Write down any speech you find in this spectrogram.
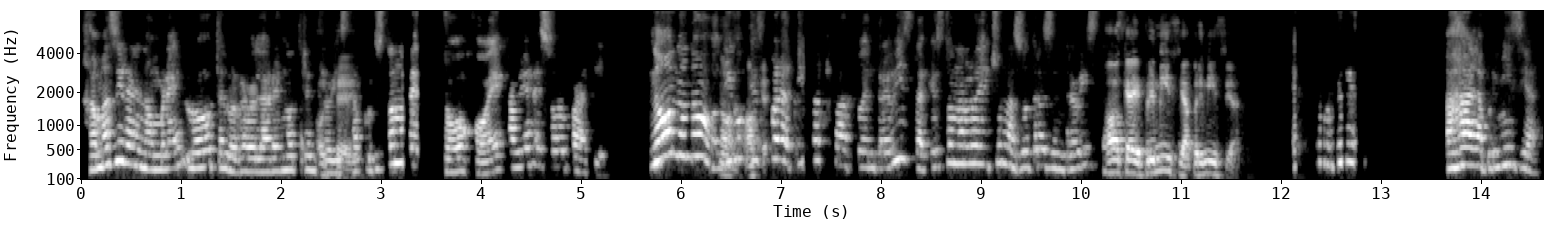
jamás diré el nombre, luego te lo revelaré en otra entrevista, porque esto no es ojo, ¿eh? Javier, es solo para ti. No, no, no, digo que es para ti, para, tu entrevista, que esto no lo he dicho en las otras entrevistas. Ok, primicia, primicia. Ajá, la primicia.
